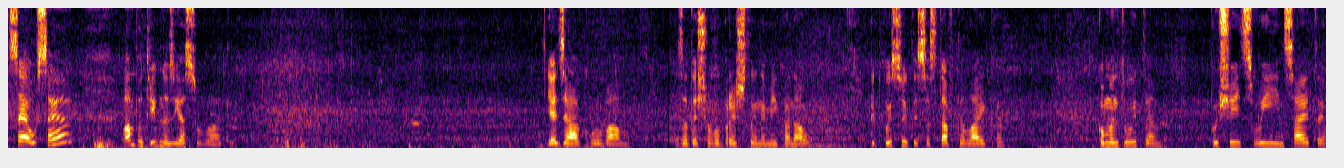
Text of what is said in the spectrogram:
Це усе вам потрібно з'ясувати. Я дякую вам за те, що ви прийшли на мій канал. Підписуйтеся, ставте лайки, коментуйте, пишіть свої інсайти.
